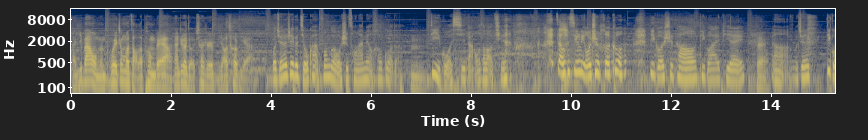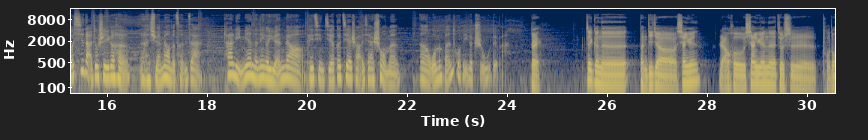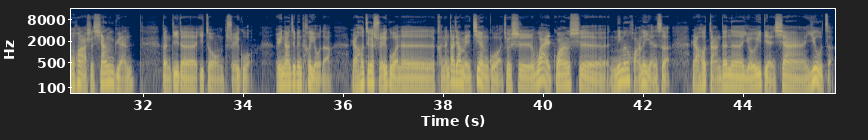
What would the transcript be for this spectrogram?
啊，一般我们不会这么早的碰杯啊，但这个酒确实比较特别。我觉得这个酒款风格我是从来没有喝过的。嗯，帝国西打，我的老天，在我心里我只喝过帝国世涛、帝国 IPA。对，啊，我觉得帝国西打就是一个很很玄妙的存在。它里面的那个原料，可以请杰哥介绍一下，是我们嗯我们本土的一个植物，对吧？对，这个呢，本地叫香橼。然后香橼呢，就是普通话是香橼，本地的一种水果，云南这边特有的。然后这个水果呢，可能大家没见过，就是外观是柠檬黄的颜色，然后长得呢有一点像柚子，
